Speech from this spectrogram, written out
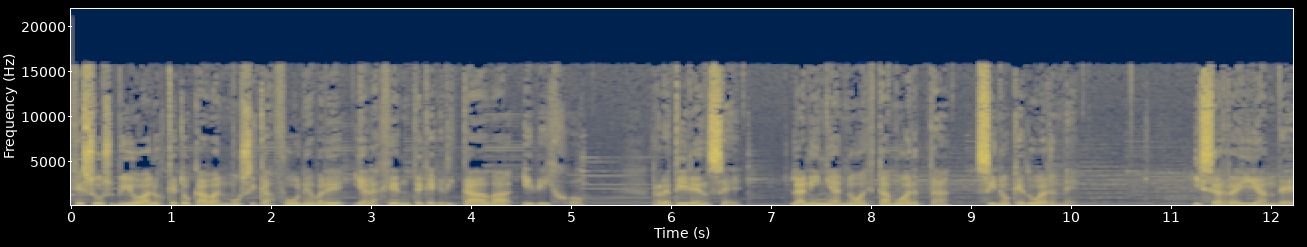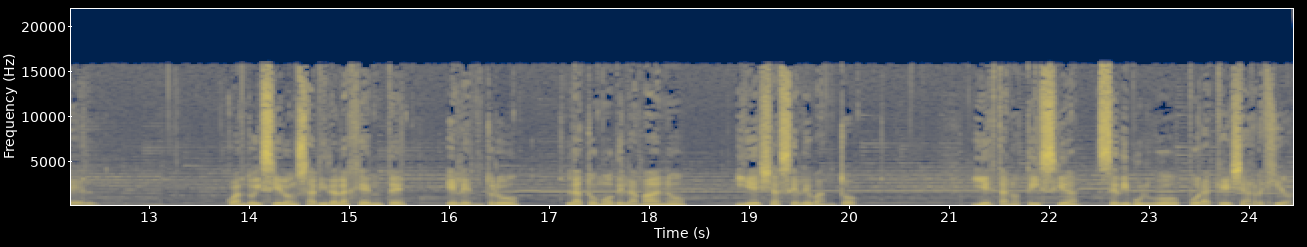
Jesús vio a los que tocaban música fúnebre y a la gente que gritaba y dijo, Retírense, la niña no está muerta, sino que duerme. Y se reían de él. Cuando hicieron salir a la gente, él entró, la tomó de la mano y ella se levantó. Y esta noticia se divulgó por aquella región.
